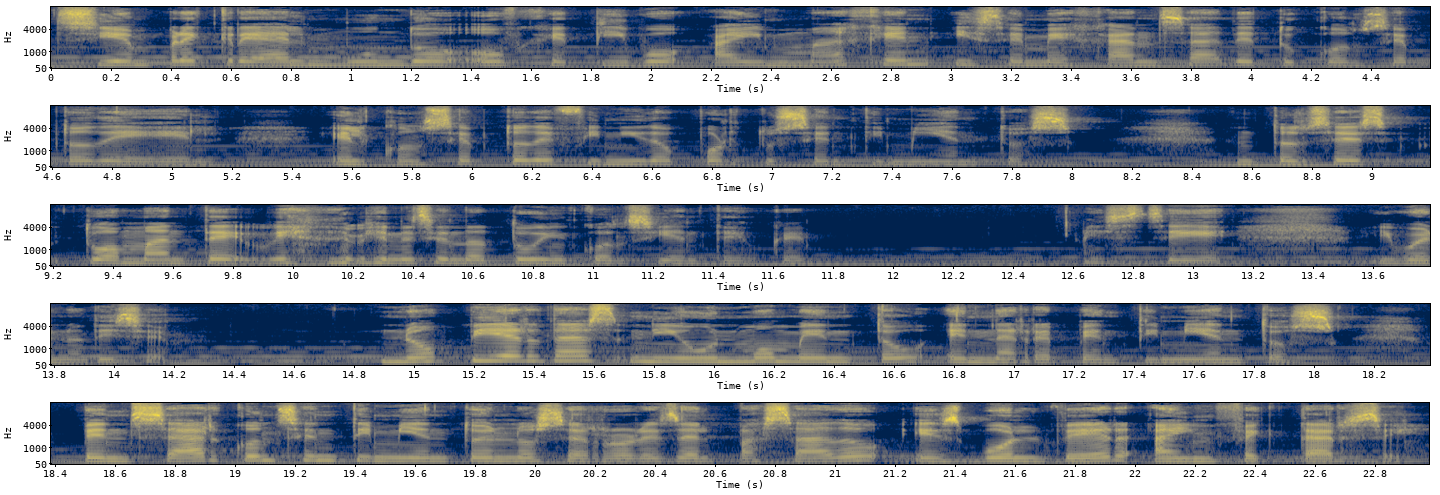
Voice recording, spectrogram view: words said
siempre crea el mundo objetivo a imagen y semejanza de tu concepto de él, el concepto definido por tus sentimientos. Entonces, tu amante viene siendo tu inconsciente, ¿ok? Este, y bueno, dice, no pierdas ni un momento en arrepentimientos. Pensar con sentimiento en los errores del pasado es volver a infectarse.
